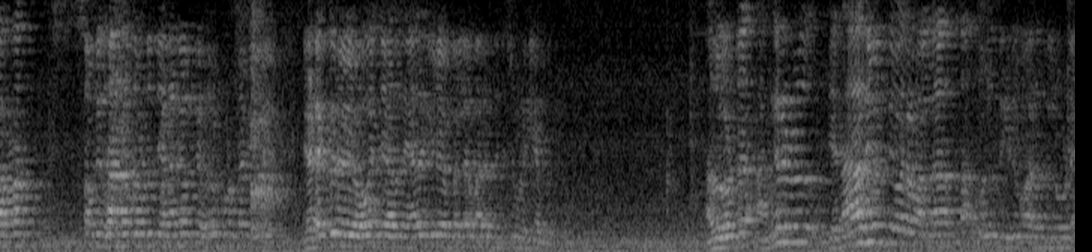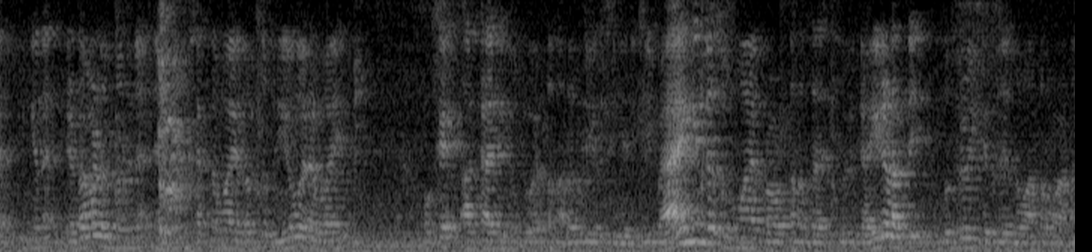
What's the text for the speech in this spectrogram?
ഭരണ സംവിധാനത്തോട് ജനങ്ങൾക്ക് എതിർപ്പുണ്ടെങ്കിൽ ഇടയ്ക്കൊരു യോഗം ചേർന്ന് ഏതെങ്കിലും എം എൽ എമാരെ തിരിച്ചു വിളിക്കാൻ പറ്റും. അതുകൊണ്ട് അങ്ങനെ ഒരു ജനാധിപത്യപരമല്ലാത്ത ഒരു തീരുമാനത്തിലൂടെ ഇങ്ങനെ ഇടപെടുന്നതിന് ശക്തമായി എതിർത്ത് നിയമപരമായി ഒക്കെ ആ കാര്യങ്ങൾക്ക് വേണ്ട നടപടികൾ സ്വീകരിക്കും. ഈ ബാങ്കിന്റെ സുഖമായ പ്രവർത്തനത്തെ ഒരു കൈകടത്തി ഉപദ്രവിക്കരുത് എന്ന് മാത്രമാണ്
